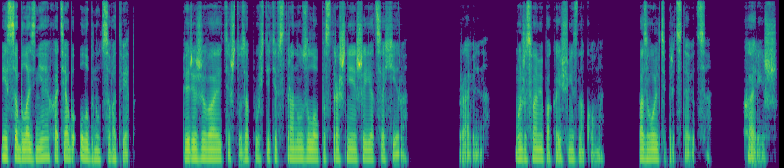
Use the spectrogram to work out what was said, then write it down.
и соблазняя хотя бы улыбнуться в ответ. Переживаете, что запустите в страну зло пострашнее Шият Сахира? Правильно. Мы же с вами пока еще не знакомы. Позвольте представиться. Хариш.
